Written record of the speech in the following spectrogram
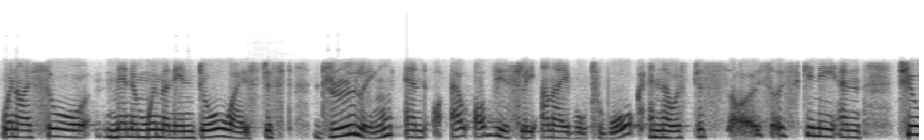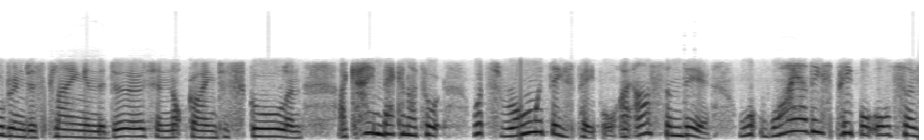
when I saw men and women in doorways just drooling and obviously unable to walk, and they were just so, so skinny, and children just playing in the dirt and not going to school. And I came back and I thought, what's wrong with these people? I asked them there, why are these people all so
